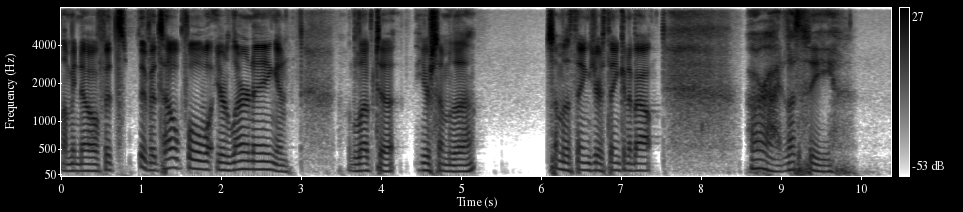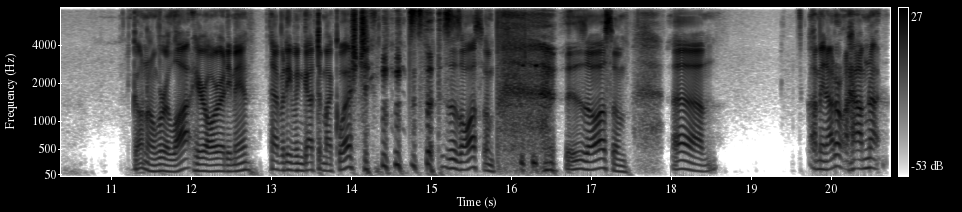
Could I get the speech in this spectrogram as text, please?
Let me know if it's if it's helpful what you're learning and I'd love to hear some of the some of the things you're thinking about. All right, let's see. Gone over a lot here already, man. Haven't even got to my questions. this is awesome. this is awesome. Um, I mean, I don't. I'm not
